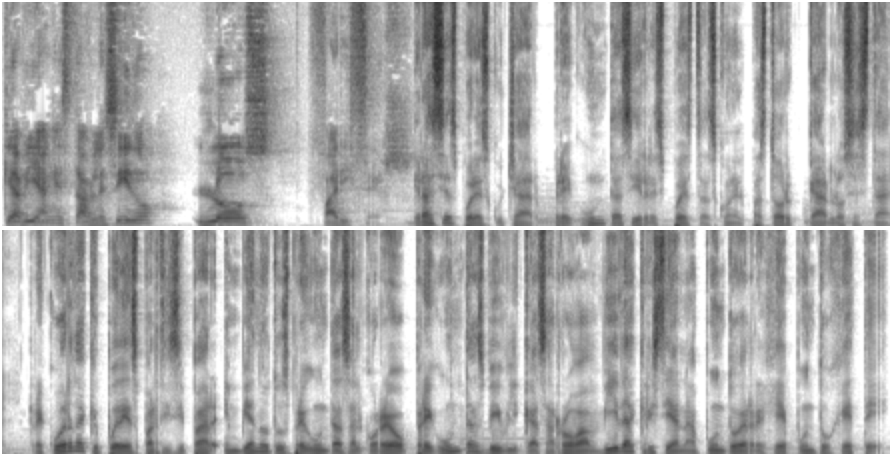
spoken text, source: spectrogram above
que habían establecido los Gracias por escuchar Preguntas y Respuestas con el pastor Carlos Estal. Recuerda que puedes participar enviando tus preguntas al correo preguntasbiblicas@vidacristiana.rg.gt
